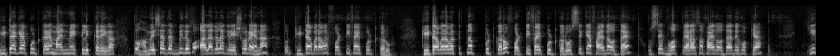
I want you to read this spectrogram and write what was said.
थीटा क्या पुट करें माइंड में क्लिक करेगा? तो हमेशा जब भी देखो अलग अलग रेशो रहे ना तो थीटा बराबर फोर्टी पुट करो। थीटा बराबर कितना पुट करो? 45 पुट करो। उससे क्या फ़ायदा होता है? उससे बहुत प्यारा सा फ़ायदा होता है। देखो क्या? कि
